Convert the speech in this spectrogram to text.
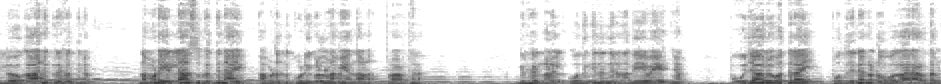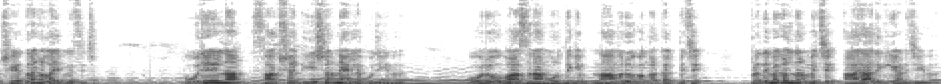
ലോകാനുഗ്രഹത്തിനും നമ്മുടെ എല്ലാ സുഖത്തിനായും അവിടുന്ന് കുടികൊള്ളണമേ എന്നാണ് പ്രാർത്ഥന. ഗൃഹങ്ങളിൽ ഒതുങ്ങി നിന്നിരുന്ന ദേവയജ്ഞം പൂജാരൂപത്തിലായി പൊതുജനങ്ങളുടെ ഉപകാരാർത്ഥം ക്ഷേത്രങ്ങളായി വികസിച്ചു. പൂജയിൽ നാം സാക്ഷാത് ഈശ്വരനെയല്ല പൂജിക്കുന്നത്. ഓരോ ഉപാസനാമൂർത്തിക്കും നാമരൂപങ്ങൾ കൽപ്പിച്ച് പ്രതിമകൾ നിർമ്മിച്ച് ആരാധിക്കുകയാണ് ചെയ്യുന്നത്.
